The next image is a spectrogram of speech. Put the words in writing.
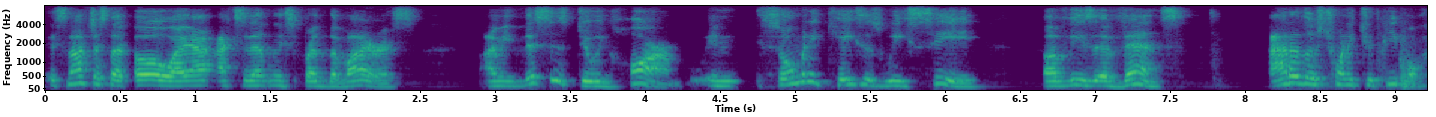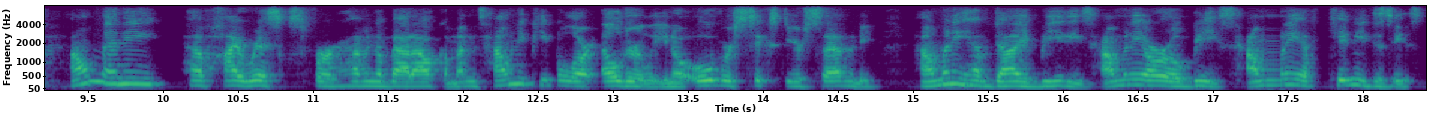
it's not just that, oh, I accidentally spread the virus. I mean, this is doing harm. In so many cases we see of these events, out of those 22 people, how many have high risks for having a bad outcome? That means how many people are elderly, you know, over 60 or 70? How many have diabetes? How many are obese? How many have kidney disease?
